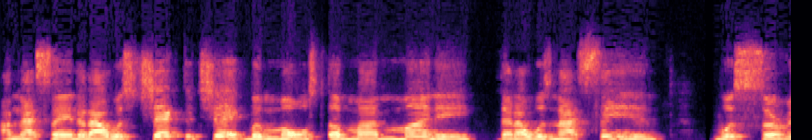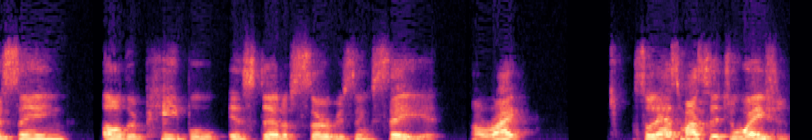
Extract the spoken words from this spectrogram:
I'm not saying that I was check to check, but most of my money that I was not seeing was servicing other people instead of servicing Ced. All right. So that's my situation.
